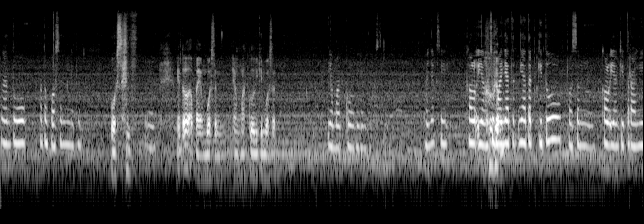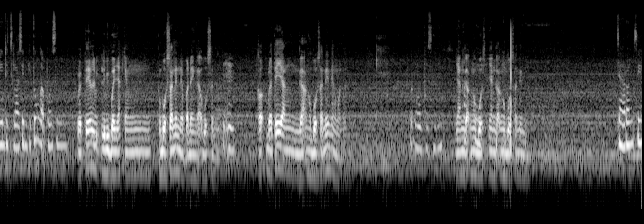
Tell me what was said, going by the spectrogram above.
ngantuk atau bosen gitu. Bosen? Hmm. itu apa yang bosen? Yang matkul bikin bosen? Yang matkul bikin bosen. Banyak sih. Kalau yang Oh, cuma yang- nyatet-nyatet gitu bosen. Kalau yang diterangin dijelasin gitu nggak bosen. Berarti lebih, lebih banyak yang ngebosanin daripada yang nggak bosen. Mm-mm. kalau berarti yang nggak ngebosanin yang mana Nggak ngebosenin. Yang nggak ngebos yang nggak ngebosanin jarang sih.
